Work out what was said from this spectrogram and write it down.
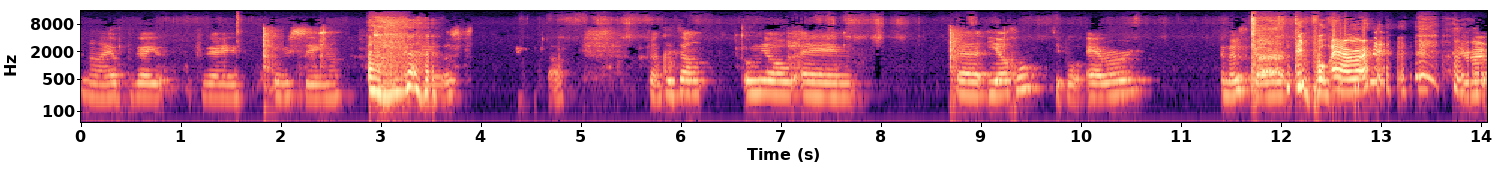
não é? Eu peguei, peguei o bichinho. Pronto, então o meu é eh, erro, tipo error, underscore, Tipo, error. error.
